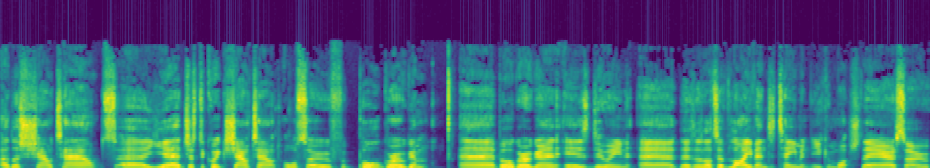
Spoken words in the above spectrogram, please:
other shout outs. Uh, yeah, just a quick shout out also for Paul Grogan. Uh, Bill Grogan is doing. Uh, there's a lot of live entertainment you can watch there. So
